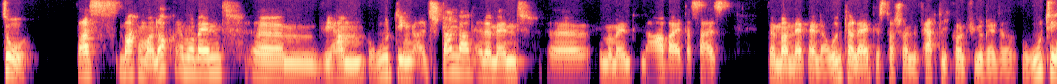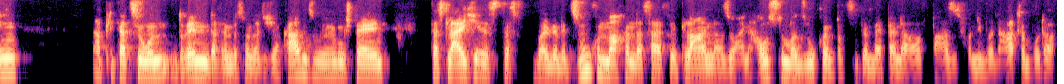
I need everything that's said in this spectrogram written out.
So, was machen wir noch im Moment? Ähm, wir haben Routing als Standardelement äh, im Moment in Arbeit. Das heißt, wenn man Mapbender runterlädt, ist da schon eine fertig konfigurierte Routing-Applikation drin. Dafür müssen wir natürlich auch Karten zur Verfügung stellen. Das gleiche ist, das wollen wir mit Suchen machen. Das heißt, wir planen also eine Hausnummernsuche, im Prinzip ein Mapbender auf Basis von Libonatem oder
